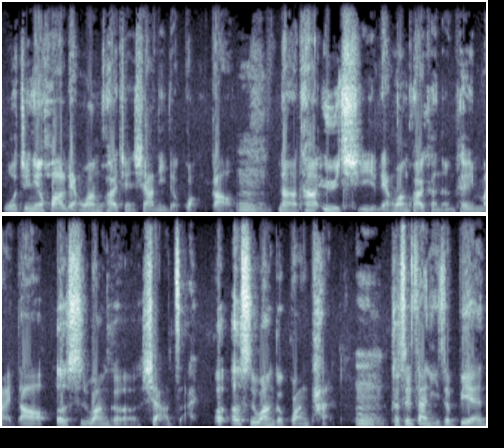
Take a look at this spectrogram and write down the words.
我今天花两万块钱下你的广告，嗯那他预期两万块可能可以买到二十万个下载，二二十万个观看。嗯可是，在你这边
